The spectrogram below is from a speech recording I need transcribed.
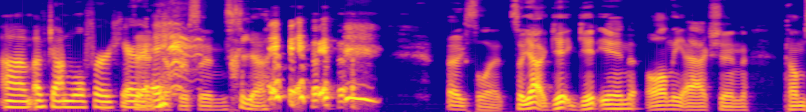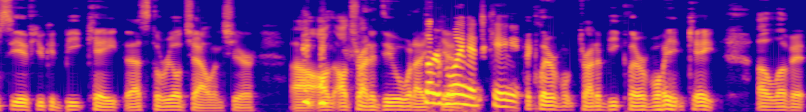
um, of John Wolford here. Van Jefferson, yeah. Excellent. So yeah, get get in on the action. Come see if you could beat Kate. That's the real challenge here. Uh, I'll, I'll try to do what I clairvoyant can. Kate. Clairvo- try to be clairvoyant Kate. I love it.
